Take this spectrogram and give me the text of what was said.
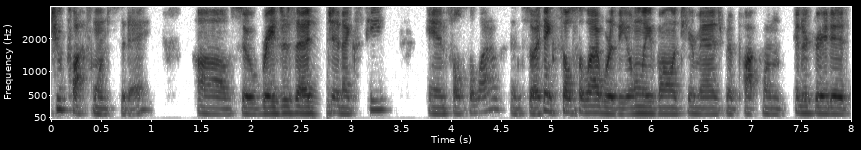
two platforms today. Um, so Raiser's Edge NXT and Salsa Lab. And so I think Salsa Lab, we're the only volunteer management platform integrated.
